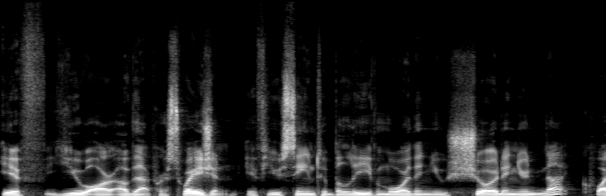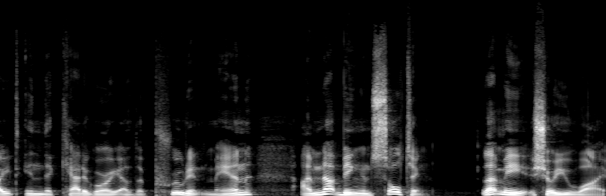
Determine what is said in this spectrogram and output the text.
if you are of that persuasion, if you seem to believe more than you should, and you're not quite in the category of the prudent man, I'm not being insulting. Let me show you why.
